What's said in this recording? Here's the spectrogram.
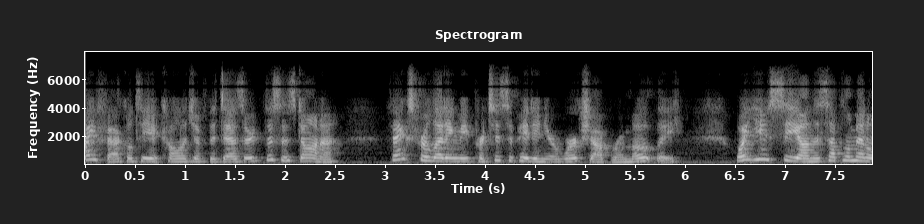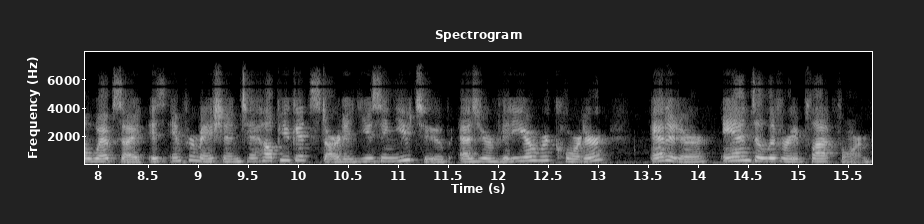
Hi, faculty at College of the Desert. This is Donna. Thanks for letting me participate in your workshop remotely. What you see on the supplemental website is information to help you get started using YouTube as your video recorder, editor, and delivery platform.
